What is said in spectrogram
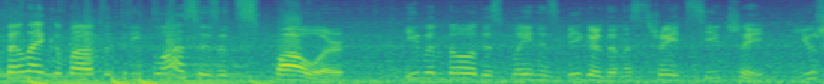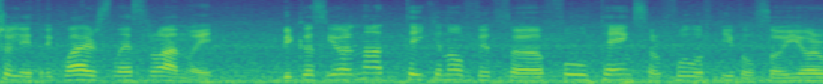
What I like about the 3 Plus is its power. Even though this plane is bigger than a straight CJ, usually it requires less runway because you're not taking off with uh, full tanks or full of people, so you're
